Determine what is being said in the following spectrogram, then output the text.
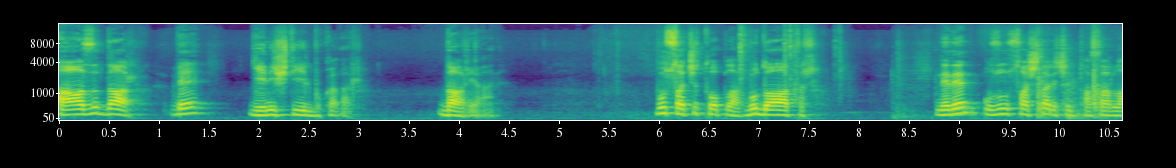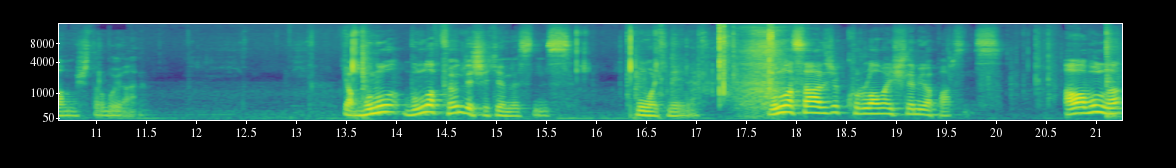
ağzı dar ve geniş değil bu kadar. Dar yani. Bu saçı toplar, bu dağıtır. Neden? Uzun saçlar için tasarlanmıştır bu yani. Ya bunu bununla fön de çekemezsiniz bu makineyle. Bununla sadece kurulama işlemi yaparsınız. Ama bununla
